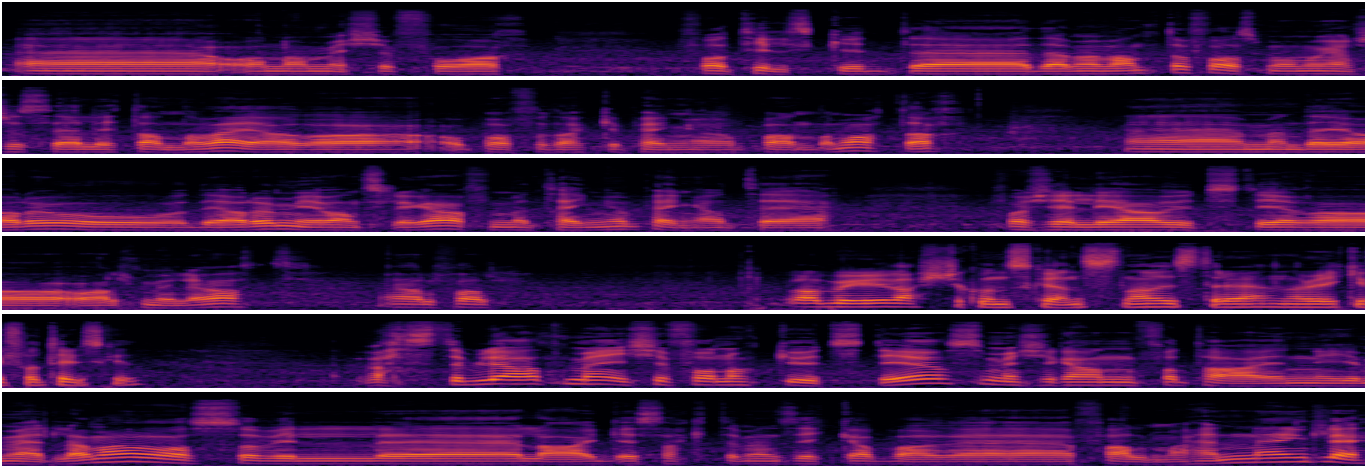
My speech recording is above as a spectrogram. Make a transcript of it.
Eh, og når vi ikke får, får tilskudd eh, der vi er vant til å få, så må vi kanskje se litt andre veier og, og prøve å få tak i penger på andre måter. Men det gjør det, jo, det gjør det jo mye vanskeligere, for vi trenger penger til forskjellig av utstyr og, og alt mulig rart. fall. Hva blir de verste konsekvensene hvis dere, når dere ikke får tilskudd? Det verste blir at vi ikke får nok utstyr, så vi ikke kan få ta inn nye medlemmer. Og så vil eh, laget sakte, men sikkert bare falme hen, egentlig.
